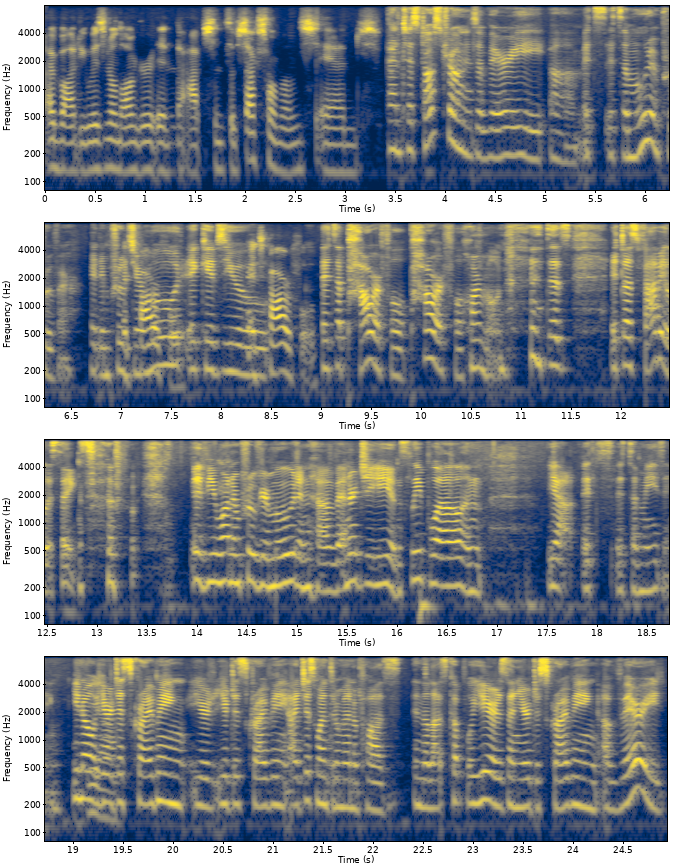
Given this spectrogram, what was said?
my body was no longer in the absence of sex hormones and and testosterone is a very um, it's it's a mood improver. It improves your powerful. mood. It gives you it's powerful. It's a powerful powerful hormone. it does it does fabulous things. if you want to improve your mood and have energy and sleep well and yeah it's it's amazing you know yeah. you're describing you're you're describing i just went through menopause in the last couple of years and you're describing a very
